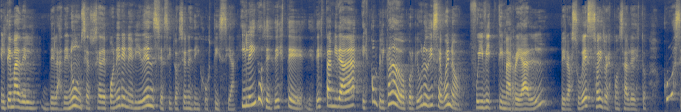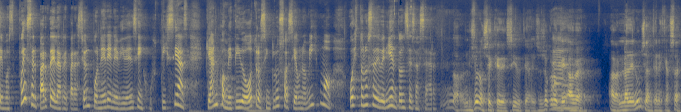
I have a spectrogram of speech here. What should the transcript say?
el tema de las denuncias, o sea, de poner en evidencia situaciones de injusticia. Y leídos desde, este, desde esta mirada es complicado, porque uno dice, bueno, fui víctima real, pero a su vez soy responsable de esto. ¿Cómo hacemos? ¿Puede ser parte de la reparación poner en evidencia injusticias que han cometido otros incluso hacia uno mismo? ¿O esto no se debería entonces hacer? No, yo no sé qué decirte a eso. Yo creo que, a ah. ver, a ver, la denuncia la tenés que hacer.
